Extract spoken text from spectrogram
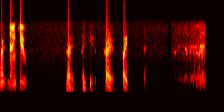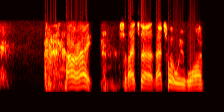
right, thank you. All right. Thank you. All right. Bye. All right. So that's uh that's what we want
